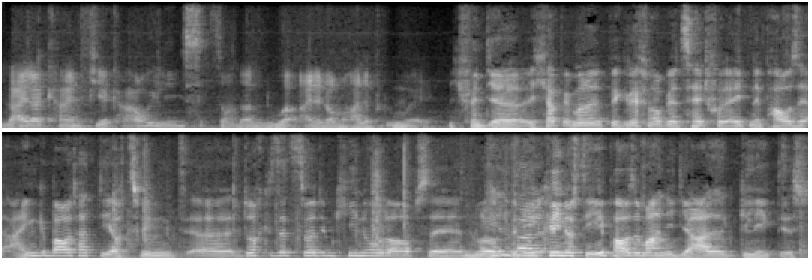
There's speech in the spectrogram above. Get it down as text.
Leider kein 4K-Release, sondern nur eine normale Blu-ray. Ich finde ja, ich habe immer nicht begriffen, ob jetzt Hateful Eight eine Pause eingebaut hat, die auch zwingend äh, durchgesetzt wird im Kino oder ob sie nur für Fall- die Kinos, die eh Pause machen, ideal gelegt ist.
